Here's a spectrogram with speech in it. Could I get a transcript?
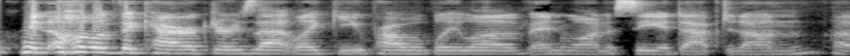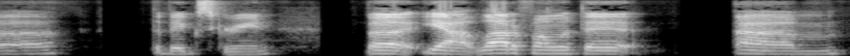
and all of the characters that like you probably love and want to see adapted on uh the big screen. But yeah, a lot of fun with it. Um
